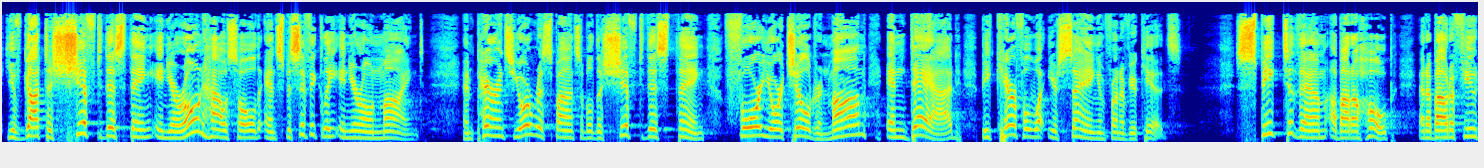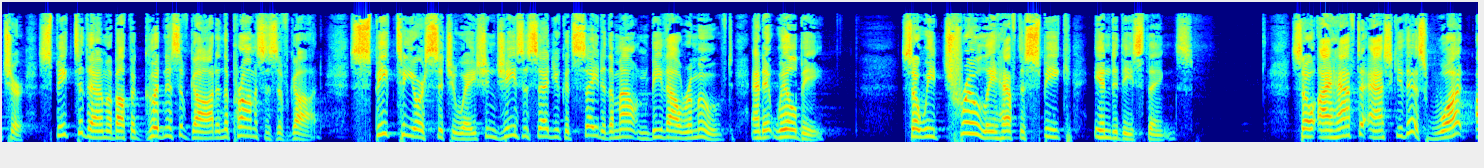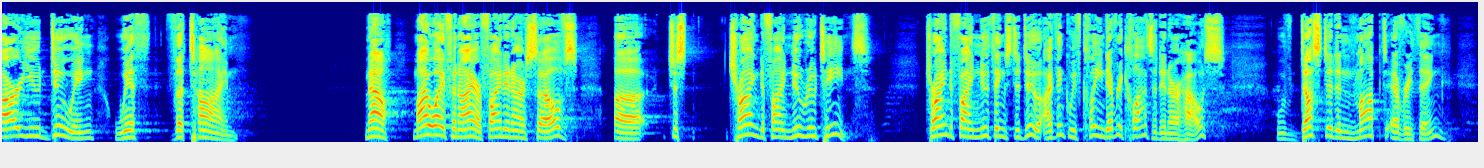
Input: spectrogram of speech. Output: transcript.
You've got to shift this thing in your own household and specifically in your own mind. And parents, you're responsible to shift this thing for your children. Mom and dad, be careful what you're saying in front of your kids. Speak to them about a hope and about a future. Speak to them about the goodness of God and the promises of God. Speak to your situation. Jesus said you could say to the mountain, Be thou removed, and it will be. So we truly have to speak into these things. So I have to ask you this what are you doing with the time? Now, my wife and I are finding ourselves uh, just trying to find new routines, trying to find new things to do. I think we've cleaned every closet in our house, we've dusted and mopped everything.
